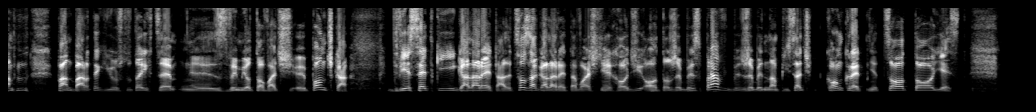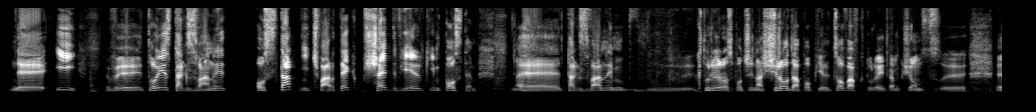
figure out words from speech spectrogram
pan Bartek już tutaj chce yy, zwymiotować yy, pączka. Dwie setki i galareta. Ale co za galareta? Właśnie chodzi o to, żeby, spraw- żeby napisać konkretnie, co to jest. I to jest tak zwany ostatni czwartek przed Wielkim Postem, e, tak zwanym, który rozpoczyna Środa Popielcowa, w której tam ksiądz e, e,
